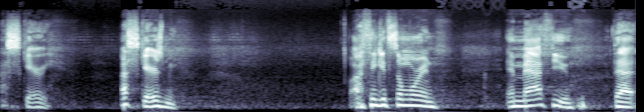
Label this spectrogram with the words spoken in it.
That's scary. That scares me. I think it's somewhere in, in Matthew that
